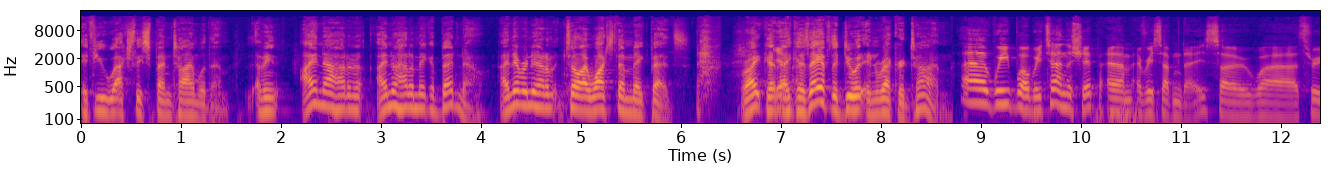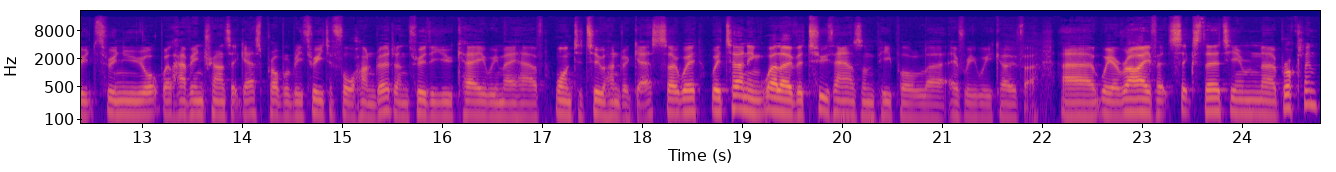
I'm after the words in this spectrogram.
if you actually spend time with them. I mean, I know how to I know how to make a bed now. I never knew how to until I watched them make beds. Right? Because Yeah. they have to do it in record time. Uh, we well, we turn the ship um, every seven days. So uh, through through New York, we'll have in transit guests, probably three to four hundred, and through the UK, we may have one to two hundred guests. So we're we're turning well over two thousand people uh, every week over. Uh, we arrive at six thirty in uh, Brooklyn,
